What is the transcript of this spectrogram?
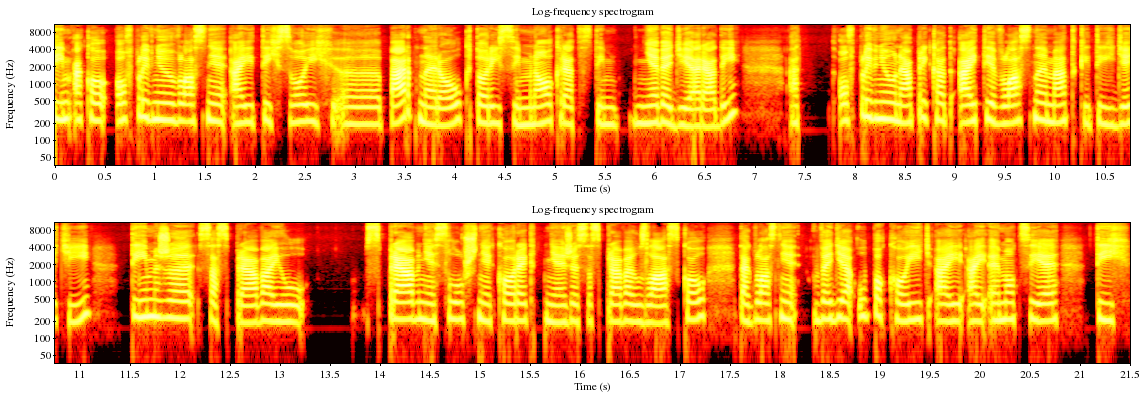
tým, ako ovplyvňujú vlastne aj tých svojich e, partnerov, ktorí si mnohokrát s tým nevedia rady a ovplyvňujú napríklad aj tie vlastné matky tých detí tým, že sa správajú správne, slušne, korektne, že sa správajú s láskou, tak vlastne vedia upokojiť aj, aj emócie tých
